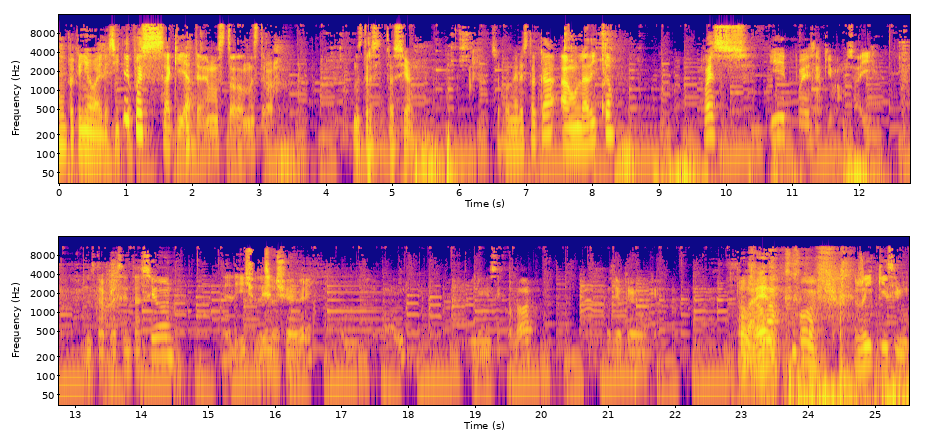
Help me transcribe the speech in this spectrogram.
Un pequeño Y bailecito. pues aquí ya tenemos todo nuestro nuestra situación. Vamos a poner esto acá a un ladito. Pues y pues aquí vamos ahí. Nuestra presentación Delicioso. bien chévere. Ahí. Miren ese color. Pues yo creo que Probaré. Uf, riquísimo.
